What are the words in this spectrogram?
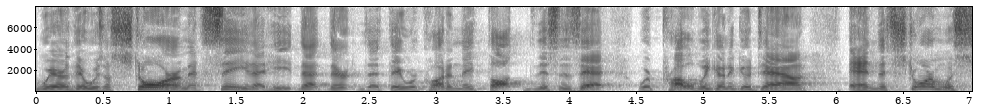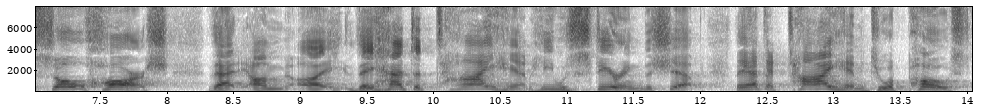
where there was a storm at sea that, he, that, that they were caught and they thought, this is it, we're probably going to go down and the storm was so harsh that um, uh, they had to tie him. He was steering the ship. They had to tie him to a post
